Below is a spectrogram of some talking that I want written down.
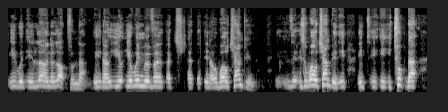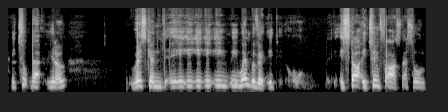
he would he learned a lot from that. You know, you you win with a, a, a you know a world champion. It's a world champion. He, he, he, he took that he took that you know risk and he he, he, he, he went with it. He, he started too fast. That's all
